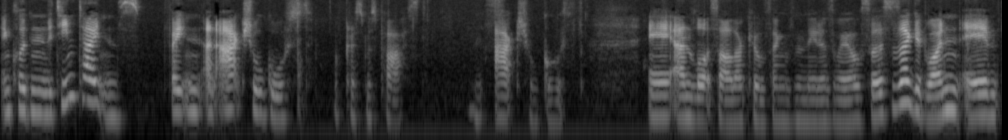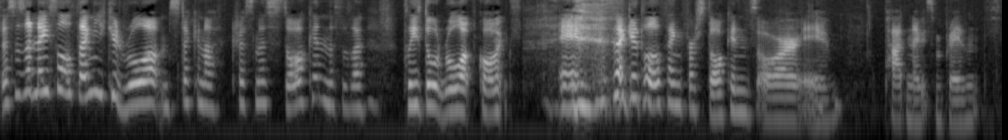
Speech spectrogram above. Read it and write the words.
including the Teen Titans fighting an actual ghost of Christmas past, an actual ghost. Uh, and lots of other cool things in there as well. So this is a good one. Um, this is a nice little thing you could roll up and stick in a Christmas stocking. This is a please don't roll up comics. Um, it's a good little thing for stockings or um, padding out some presents.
